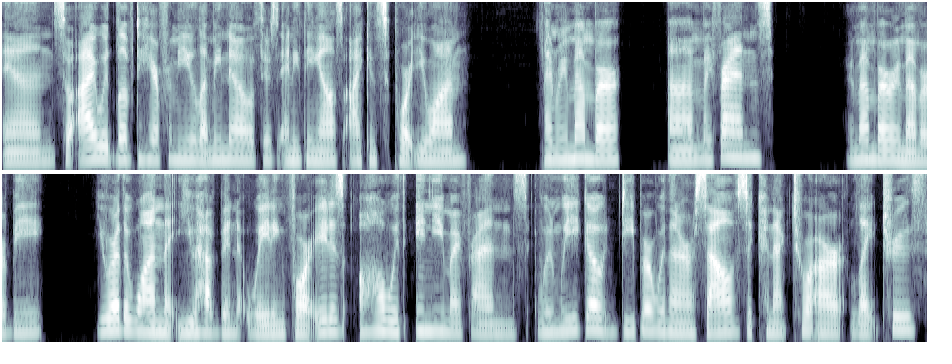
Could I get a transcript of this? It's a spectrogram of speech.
and so i would love to hear from you let me know if there's anything else i can support you on and remember um, my friends remember remember be you are the one that you have been waiting for. It is all within you, my friends. When we go deeper within ourselves to connect to our light truth,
